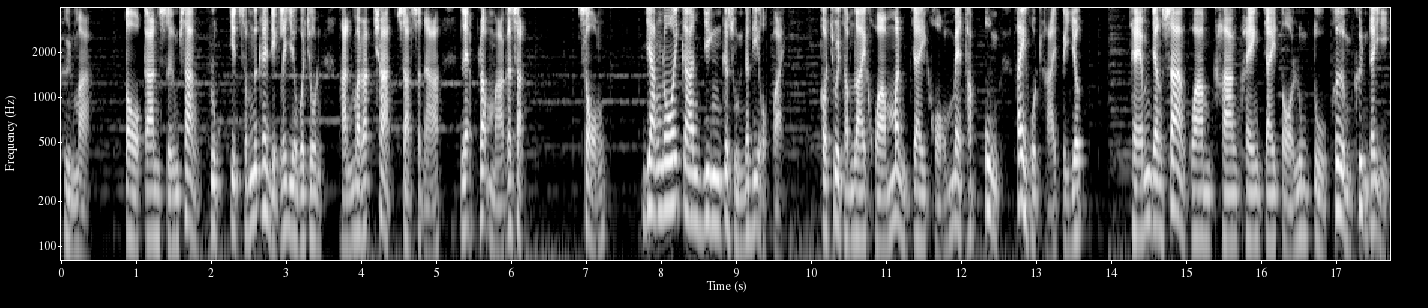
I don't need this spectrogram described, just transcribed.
คืนมา ต่อการเสริมสร้างปลุกจิตสำนึกให้เด็กและเยาวชน หันมารักชาติ ศาสนา และพระมหากษัตริย์ 2. อย่างน้อยการยิงกระสุนนัดนี้ออกไป ก็ช่วยทำลายความมั่นใจของแม่ทัพกุ้งให้หดหายไปเยอะ แถมยังสร้างความคลางแคลงใจต่อลุงตู่เพิ่มขึ้นได้อีก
